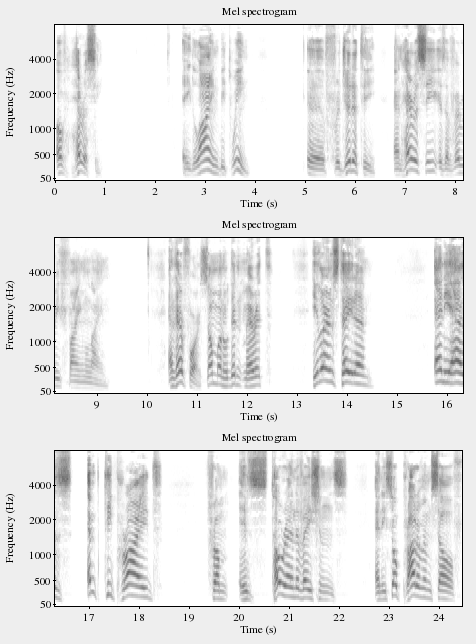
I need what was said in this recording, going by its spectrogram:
of heresy. A line between uh, frigidity and heresy is a very fine line. And therefore, someone who didn't merit, he learns Torah, and he has empty pride from his Torah innovations, and he's so proud of himself,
